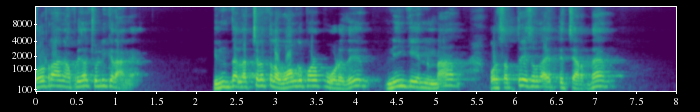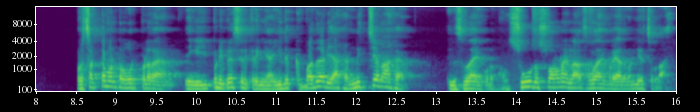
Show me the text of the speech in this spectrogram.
சொல்றாங்க அப்படிதான் சொல்லிக்கிறாங்க. இந்த லட்சணத்தில் உங்க பொழப்பு ஓடுது. நீங்கள் என்னன்னா ஒரு சத்திரிய சமுதாயத்தை சேர்ந்த ஒரு சட்டமன்ற உறுப்பினரை நீங்கள் இப்படி பேசியிருக்கிறீங்க. இதுக்கு பதிலடியாக நிச்சயமாக இந்த சமுதாயம் கொடுக்கும். சூடு சொரணம் இல்லாத சமுதாயம் கிடையாது வன்னியர் சமுதாயம்.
